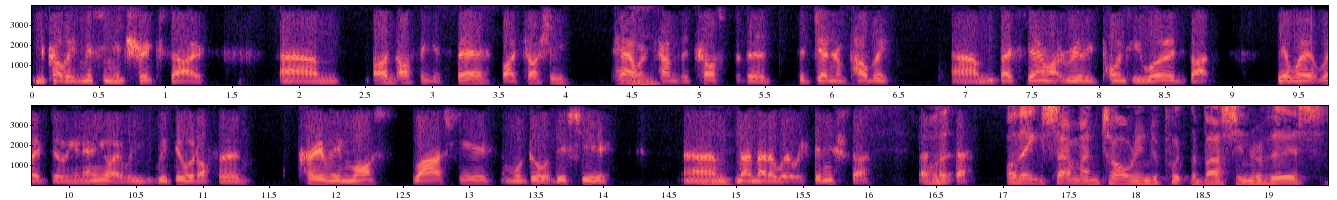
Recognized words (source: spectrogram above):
you're probably missing a trick. So um, I, I think it's fair by Kochie. How mm. it comes across to the, the general public, um, they sound like really pointy words, but yeah, we're, we're doing it anyway. We, we do it off a prelim loss last year, and we'll do it this year, um, no matter where we finish. So that's I, okay. I think someone told him to put the bus in reverse.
